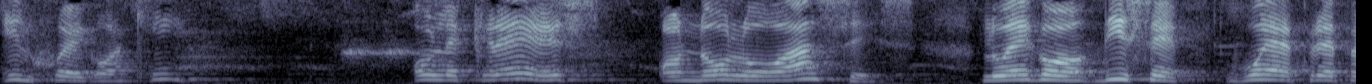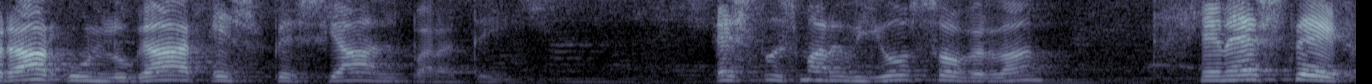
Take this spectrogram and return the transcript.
en juego aquí o le crees o no lo haces. Luego dice, voy a preparar un lugar especial para ti. Esto es maravilloso, ¿verdad? En este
